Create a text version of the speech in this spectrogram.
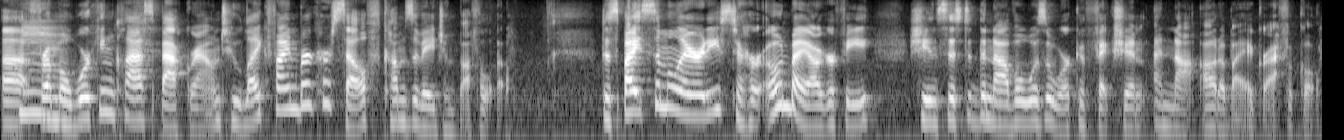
uh, from a working class background who, like Feinberg herself, comes of age in Buffalo. Despite similarities to her own biography, she insisted the novel was a work of fiction and not autobiographical.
